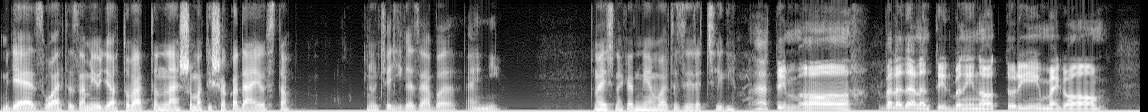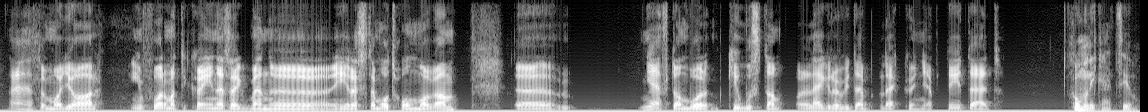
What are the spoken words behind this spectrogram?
ugye ez volt az, ami ugye a továbbtanulásomat is akadályozta. Úgyhogy igazából ennyi. Na és neked milyen volt az érettségi? Hát én a veled ellentétben én a töri, meg a, hát a magyar informatika, én ezekben ö, éreztem otthon magam. Ö, nyelvtamból kihúztam a legrövidebb, legkönnyebb tételt. Kommunikáció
